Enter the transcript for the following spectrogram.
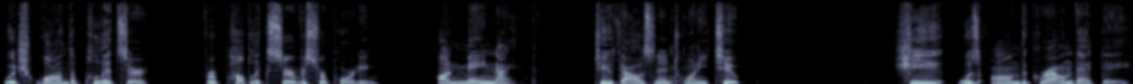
which won the Pulitzer for public service reporting on May 9th, 2022. She was on the ground that day,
